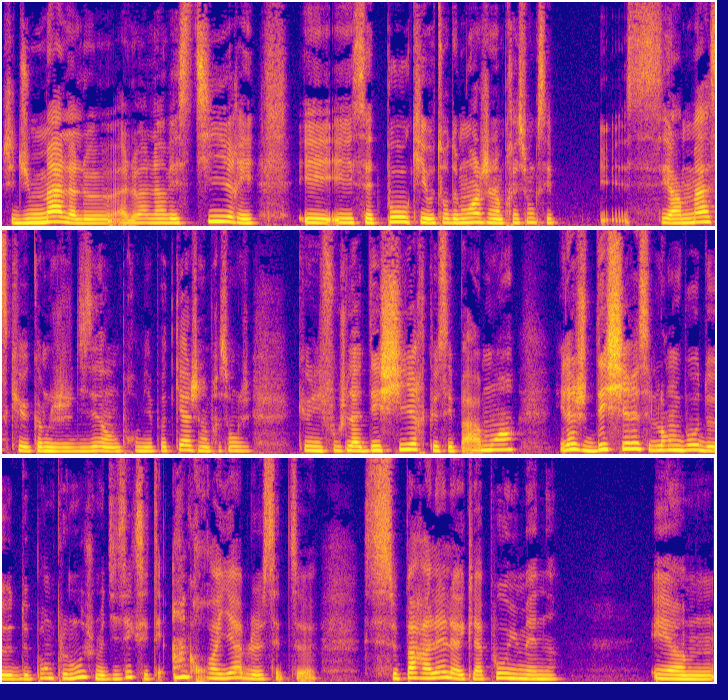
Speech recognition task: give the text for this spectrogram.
j'ai du mal à l'investir et, et, et cette peau qui est autour de moi j'ai l'impression que c'est un masque comme je disais dans le premier podcast j'ai l'impression que qu'il faut que je la déchire que c'est pas à moi et là je déchirais ce lambeau de, de pamplemousse je me disais que c'était incroyable cette ce parallèle avec la peau humaine et, euh,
